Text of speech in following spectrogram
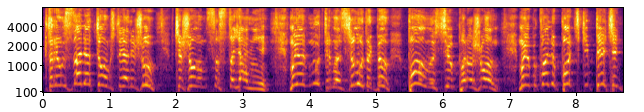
которые узнали о том, что я лежу в тяжелом состоянии. Моя внутренность, желудок был полностью поражен. Мои буквально почки, печень,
